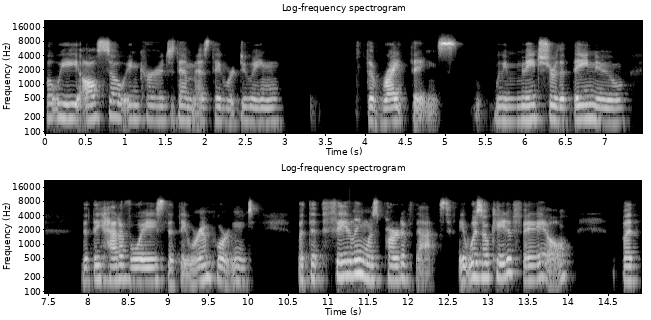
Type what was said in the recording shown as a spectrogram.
but we also encouraged them as they were doing the right things. We made sure that they knew that they had a voice, that they were important, but that failing was part of that. It was okay to fail, but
